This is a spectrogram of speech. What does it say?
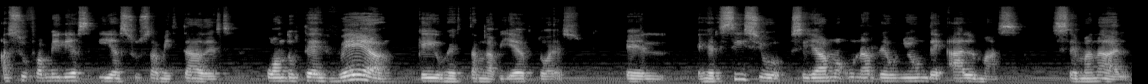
a sus familias y a sus amistades cuando ustedes vean que ellos están abiertos a eso. El ejercicio se llama una reunión de almas semanal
